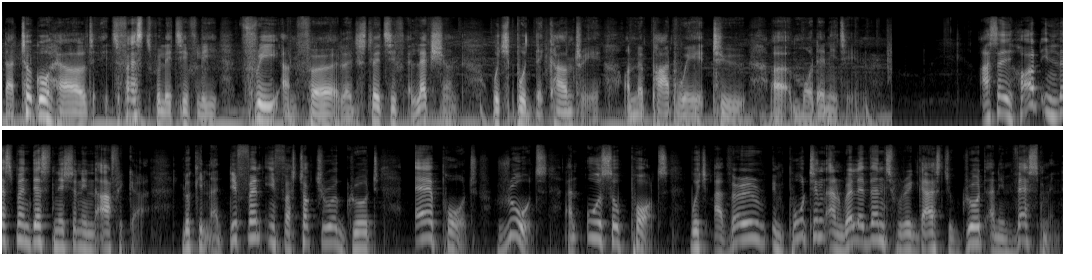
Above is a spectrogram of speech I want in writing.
that Togo held its first relatively free and fair legislative election which put the country on a pathway to uh, modernity. As a hot investment destination in Africa, looking at different infrastructural growth, airport, roads, and also ports, which are very important and relevant with regards to growth and investment.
